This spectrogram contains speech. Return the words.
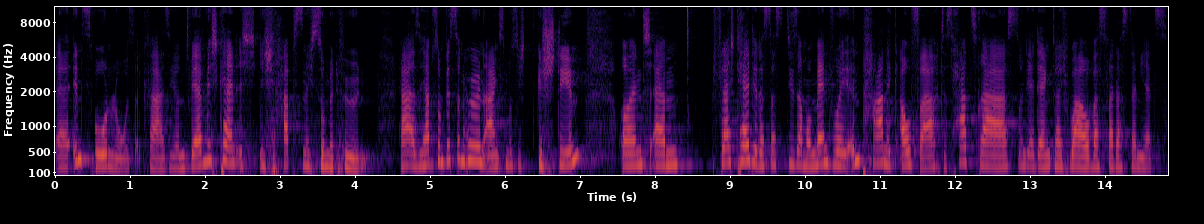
äh, ins Bodenlose quasi. Und wer mich kennt, ich, ich hab's nicht so mit Höhen. Ja, also ich habe so ein bisschen Höhenangst, muss ich gestehen. Und ähm, vielleicht kennt ihr das, dass dieser Moment, wo ihr in Panik aufwacht, das Herz rast und ihr denkt euch, wow, was war das denn jetzt?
